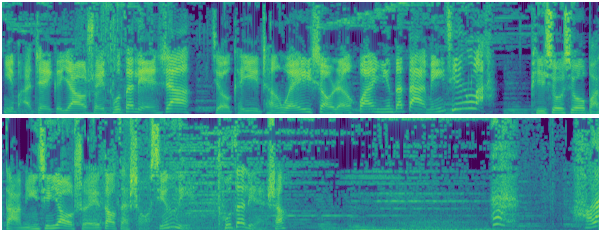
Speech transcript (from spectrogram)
你把这个药水涂在脸上，就可以成为受人欢迎的大明星了。皮羞羞把大明星药水倒在手心里，涂在脸上。哎，好了，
